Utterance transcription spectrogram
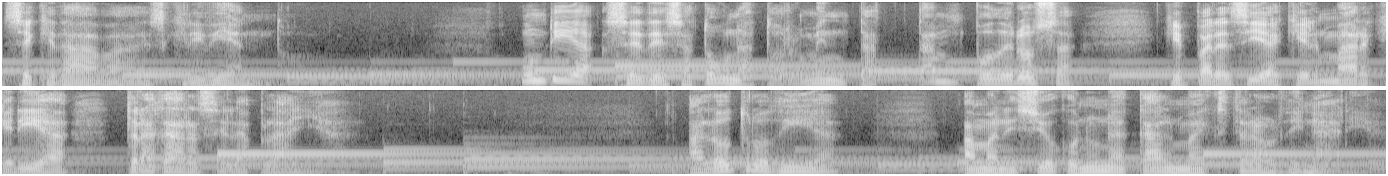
se quedaba escribiendo. Un día se desató una tormenta tan poderosa que parecía que el mar quería tragarse la playa. Al otro día amaneció con una calma extraordinaria.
